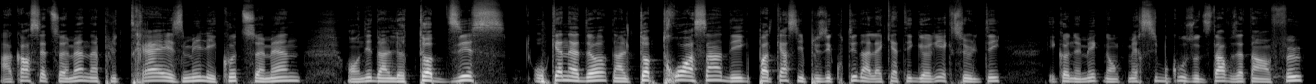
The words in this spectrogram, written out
Encore cette semaine, hein, plus de 13 000 écoutes semaine. On est dans le top 10 au Canada, dans le top 300 des podcasts les plus écoutés dans la catégorie actualité économique. Donc, merci beaucoup aux auditeurs. Vous êtes en feu.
